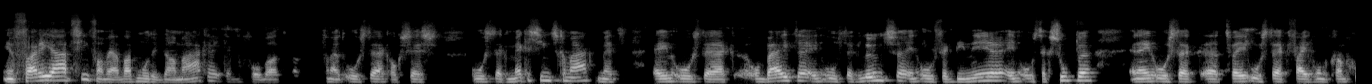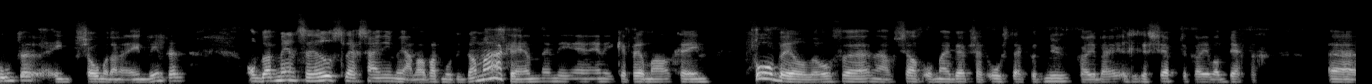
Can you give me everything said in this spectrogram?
in variatie. Van ja, wat moet ik dan maken? Ik heb bijvoorbeeld vanuit Oersterk ook zes Oersterk magazines gemaakt. Met één Oersterk ontbijten, één Oersterk lunchen, één Oersterk dineren, één Oersterk soepen. En één Oersterk, uh, twee Oersterk 500 gram groenten. één zomer dan één winter. Omdat mensen heel slecht zijn in, ja, maar wat moet ik dan maken? En, en, ik heb helemaal geen voorbeelden. Of uh, nou, zelf op mijn website oersterk.nu kan je bij recepten kan je wel 30 uh,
